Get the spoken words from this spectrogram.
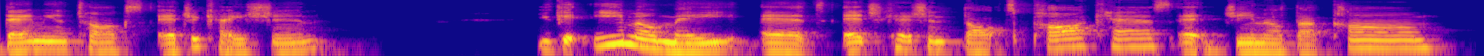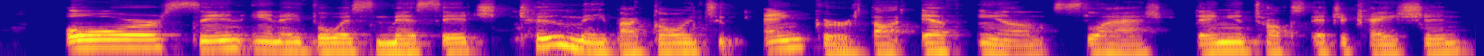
Damian Talks Education. You can email me at educationthoughtspodcast at gmail.com or send in a voice message to me by going to anchor.fm slash Damian Talks Education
